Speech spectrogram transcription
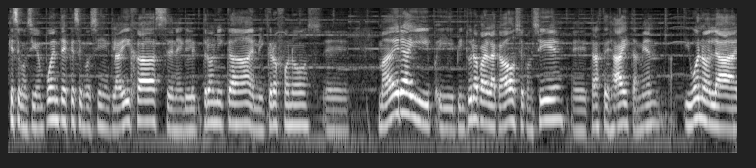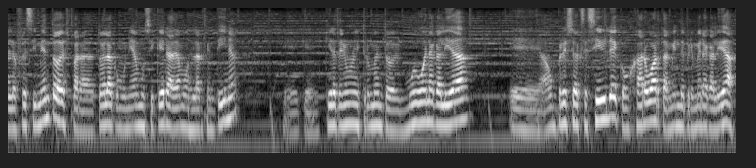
Que se consigue en puentes, que se consigue en clavijas, en electrónica, en micrófonos, eh, madera y, pintura para el acabado se consigue, eh, trastes hay también. Y bueno, el ofrecimiento es para toda la comunidad musiquera, digamos, de la Argentina, eh, que quiera tener un instrumento de muy buena calidad, a un precio accesible, con hardware también de primera calidad.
